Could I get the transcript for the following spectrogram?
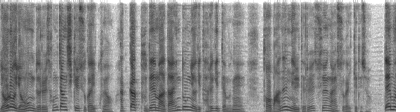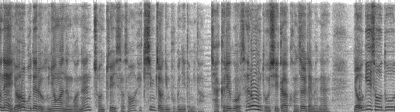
여러 영웅들을 성장시킬 수가 있고요. 각각 부대마다 행동력이 다르기 때문에 더 많은 일들을 수행을 할 수가 있게 되죠. 때문에 여러 부대를 운영하는 거는 전투에 있어서 핵심적인 부분이 됩니다. 자, 그리고 새로운 도시가 건설되면은 여기서도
